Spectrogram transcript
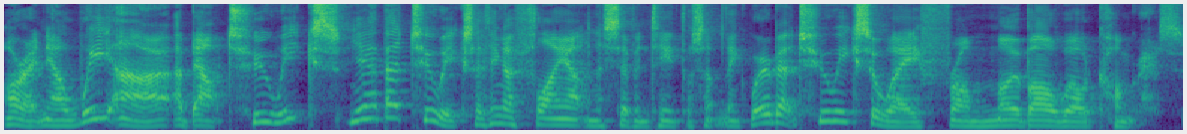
All right, now we are about two weeks. Yeah, about two weeks. I think I fly out on the 17th or something. We're about two weeks away from Mobile World Congress.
